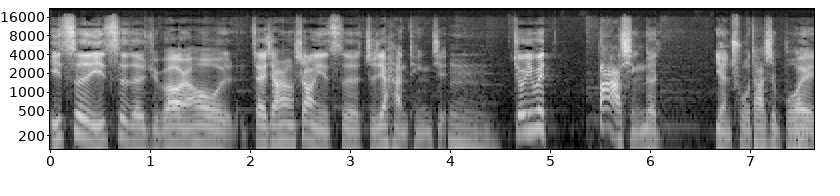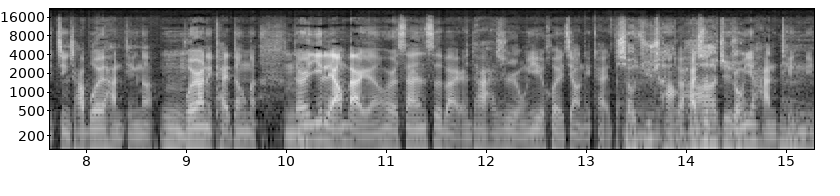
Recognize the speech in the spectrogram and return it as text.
一次一次的举报，然后再加上上一次直接喊停解，嗯，就因为大型的演出，他是不会警察不会喊停的，嗯，不会让你开灯的。但是，一两百人或者三四百人，他还是容易会叫你开灯。小剧场对，还是容易喊停你。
